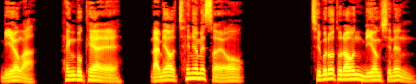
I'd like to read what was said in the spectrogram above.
미영아, 행복해야 해. 라며 체념했어요. 집으로 돌아온 미영 씨는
